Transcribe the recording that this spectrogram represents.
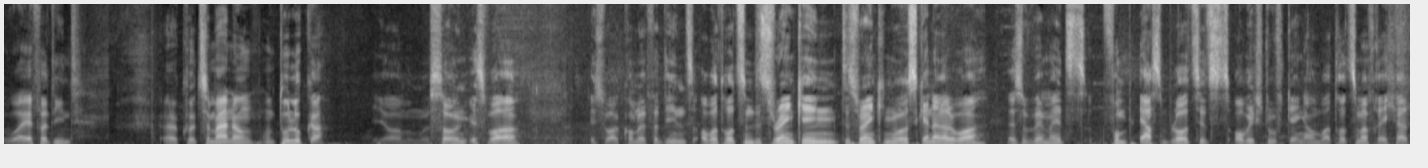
War er verdient. Äh, kurze Meinung. Und du, Luca? Ja, man muss sagen, es war, es war komplett verdient, aber trotzdem das Ranking, das Ranking, was generell war, also wenn man jetzt vom ersten Platz jetzt abgestuft gegangen, war trotzdem eine Frechheit,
